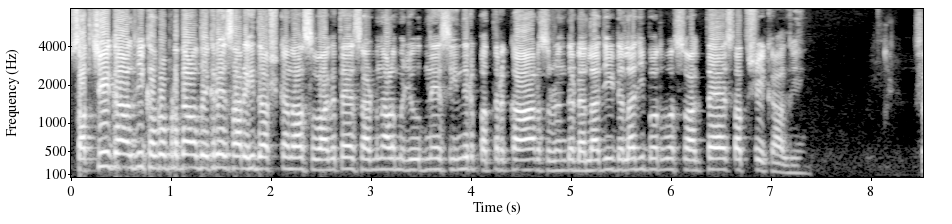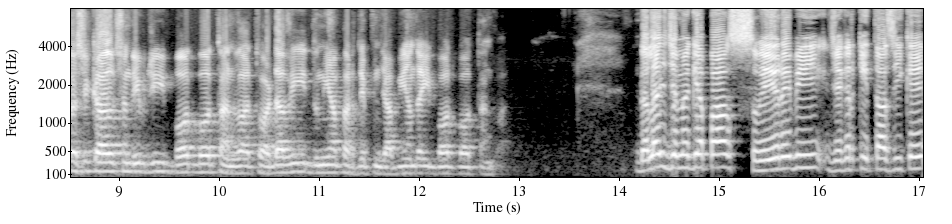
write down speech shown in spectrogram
ਸਤਿ ਸ਼੍ਰੀ ਅਕਾਲ ਜੀ ਖਬਰ ਪੜਤਾਲ ਦੇਖ ਰਹੇ ਸਾਰੇ ਹੀ ਦਰਸ਼ਕਾਂ ਦਾ ਸਵਾਗਤ ਹੈ। ਸਾਡੇ ਨਾਲ ਮੌਜੂਦ ਨੇ ਸੀਨੀਅਰ ਪੱਤਰਕਾਰ ਸੁਰਿੰਦਰ ਡੱਲਾ ਜੀ। ਡੱਲਾ ਜੀ ਬਹੁਤ ਬਹੁਤ ਸਵਾਗਤ ਹੈ। ਸਤਿ ਸ਼੍ਰੀ ਅਕਾਲ ਜੀ। ਸਤਿ ਸ਼੍ਰੀ ਅਕਾਲ ਸੰਦੀਪ ਜੀ ਬਹੁਤ ਬਹੁਤ ਧੰਨਵਾਦ ਤੁਹਾਡਾ ਵੀ ਦੁਨੀਆ ਭਰ ਦੇ ਪੰਜਾਬੀਆਂ ਦਾ ਹੀ ਬਹੁਤ ਬਹੁਤ ਧੰਨਵਾਦ। ਡੱਲਾ ਜੀ ਜਿਵੇਂ ਕਿ ਆਪਾਂ ਸਵੇਰੇ ਵੀ ਜ਼ਿਕਰ ਕੀਤਾ ਸੀ ਕਿ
